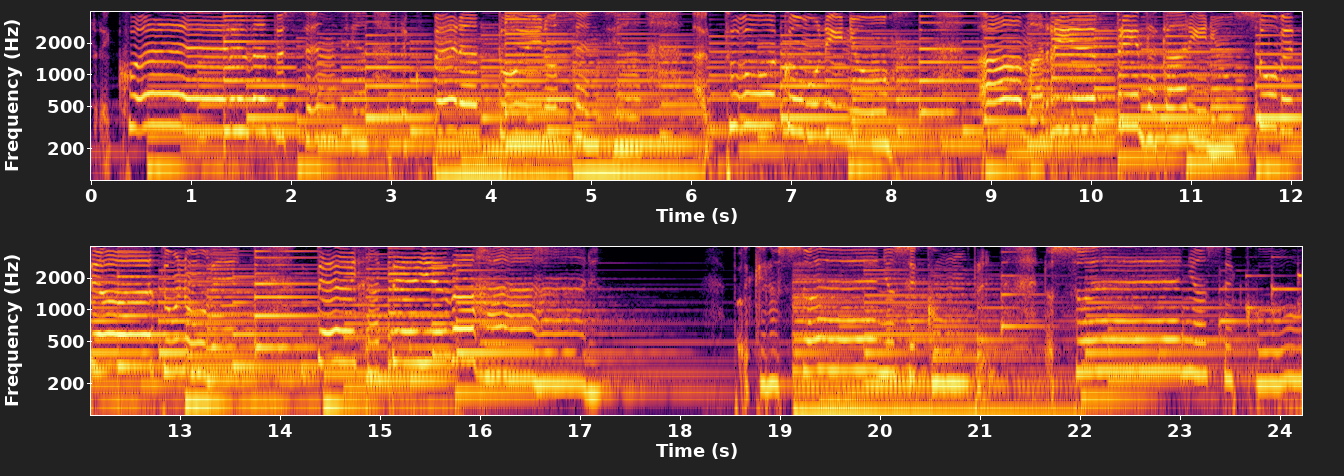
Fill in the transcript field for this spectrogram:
Recuerda tu esencia, recupera tu inocencia, actúa como niño, ama, porque los sueños se cumplen, los sueños se cumplen.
